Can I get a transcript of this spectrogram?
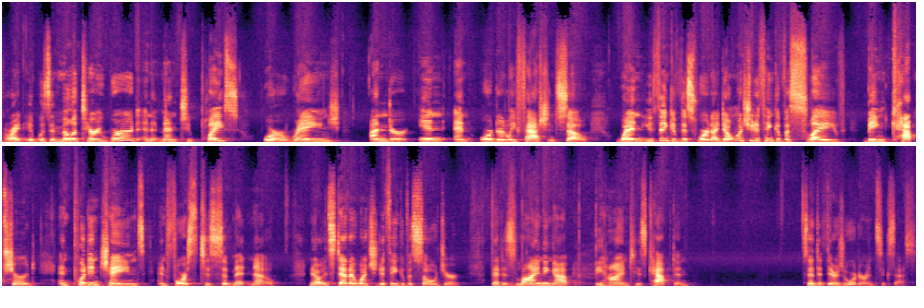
All right, it was a military word and it meant to place or arrange under in an orderly fashion. So, when you think of this word, I don't want you to think of a slave being captured and put in chains and forced to submit. No. No, instead, I want you to think of a soldier that is lining up behind his captain so that there's order and success.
